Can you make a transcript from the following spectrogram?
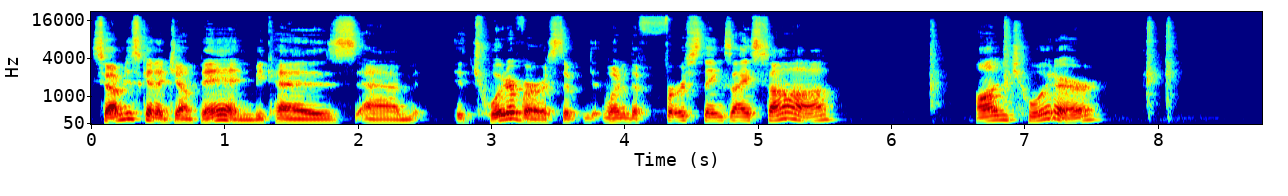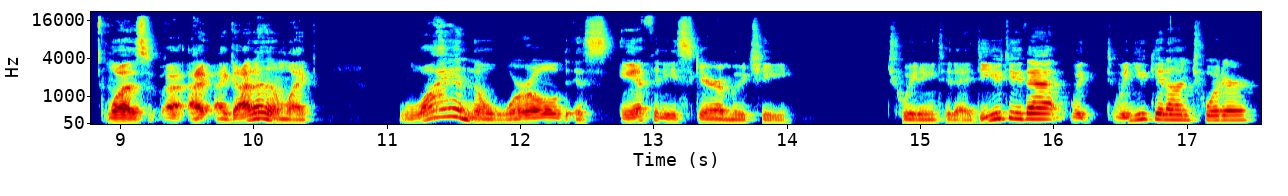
so I'm just going to jump in because um, Twitterverse, one of the first things I saw on Twitter was I, I got in. I'm like, why in the world is Anthony Scaramucci tweeting today? Do you do that when you get on Twitter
